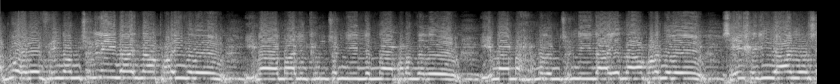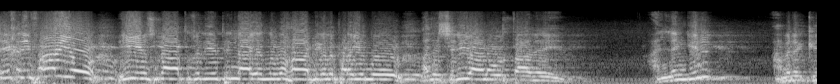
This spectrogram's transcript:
അബു ഹനീഫ് ചൊല്ലിയില്ല എന്നാ പറയുന്നത്? ഇമാം മാലിക്കും ചൊല്ലിയില്ലെന്നാ പറഞ്ഞത്? ഇമാം അഹമ്മദും ചൊല്ലിയില്ല എന്നാ പറഞ്ഞത്? ഷെയ്ഖ് അലിയായോ ഷെയ്ഖ് അലിഫായോ ഈ ഇസ്ലാത്ത് ചൊല്ലിയിട്ടില്ല എന്ന് വഹാബികൾ പറയുന്നു. അത് ശരിയാണോ ഉസ്താദേ? അല്ലെങ്കിൽ അവരൊക്കെ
